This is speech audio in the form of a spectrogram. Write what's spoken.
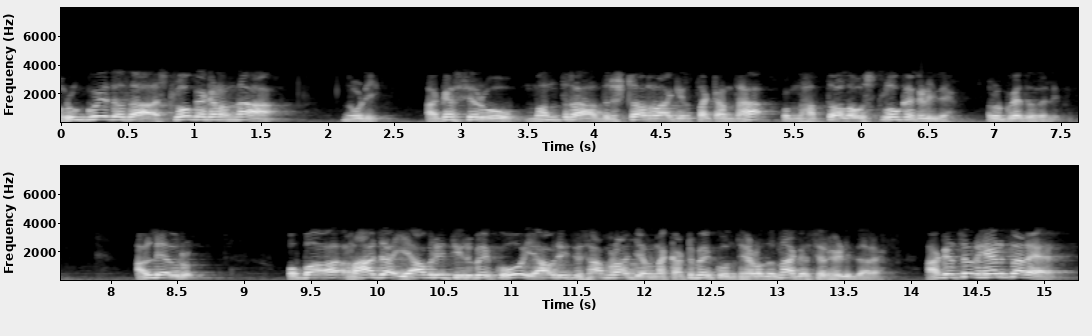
ಋಗ್ವೇದದ ಶ್ಲೋಕಗಳನ್ನು ನೋಡಿ ಅಗಸ್ಯರು ಮಂತ್ರ ಅದೃಷ್ಟರಾಗಿರ್ತಕ್ಕಂತಹ ಒಂದು ಹತ್ತು ಹಲವು ಶ್ಲೋಕಗಳಿವೆ ಋಗ್ವೇದದಲ್ಲಿ. ಅಲ್ಲಿ ಅವರು, ಒಬ್ಬ ರಾಜ ಯಾವ ರೀತಿ ಇರಬೇಕು, ಯಾವ ರೀತಿ ಸಾಮ್ರಾಜ್ಯವನ್ನು ಕಟ್ಟಬೇಕು ಅಂತ ಹೇಳೋದನ್ನು ಅಗಸ್ಯರು ಹೇಳಿದ್ದಾರೆ. ಅಗಸ್ಯರು ಹೇಳ್ತಾರೆ,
